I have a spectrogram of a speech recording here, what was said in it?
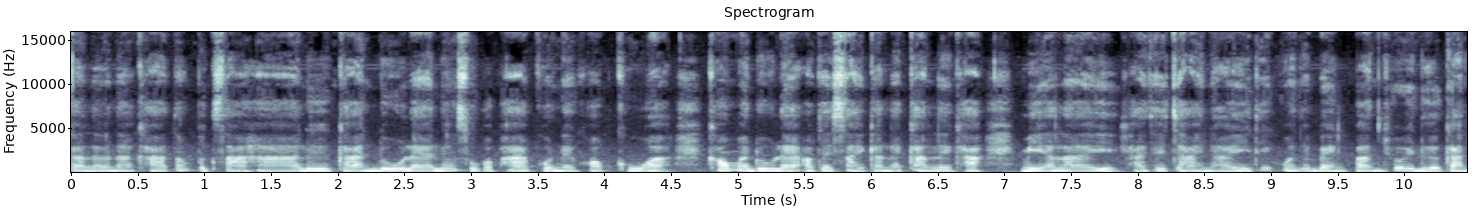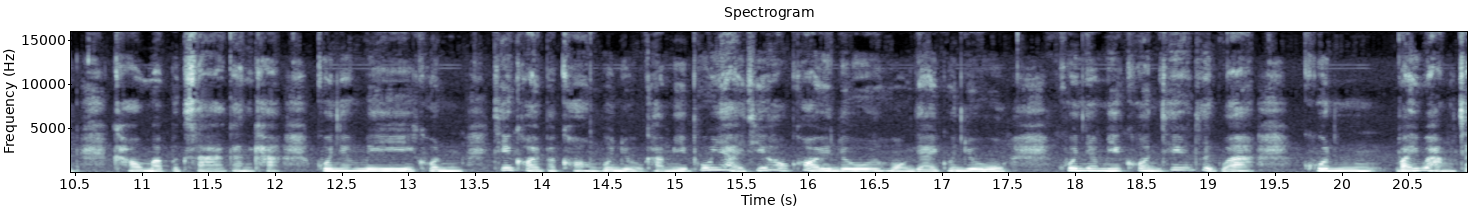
กันแล้วนะคะ ต้องปรึกษาหาหรือการดูแลเรื่องสุขภาพคนในครอบครัว เข้ามาดูแลเอาใจใส่กันและกันเลยค่ะ มีอะไรค่าใช้จ่ายไหนที่ควรจะแบ่งปันช่วยเหลือกัน เข้ามาปรึกษากันค่ะ คุณยังมีคนที่คอยประคองคุณอยู่ค่ะ มีผู้ใหญ่ที่เขาคอยดูห่วงใยคุณอยู่ คุณยังมีคนที่รู้สึกว่าคุณไว้วางใจ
